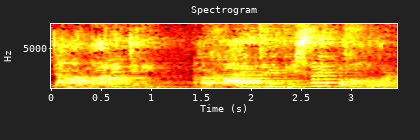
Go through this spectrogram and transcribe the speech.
যে আমার মালিক যিনি, আমার খালিক যিনি, তিনি শরীর পছন্দ করেন।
